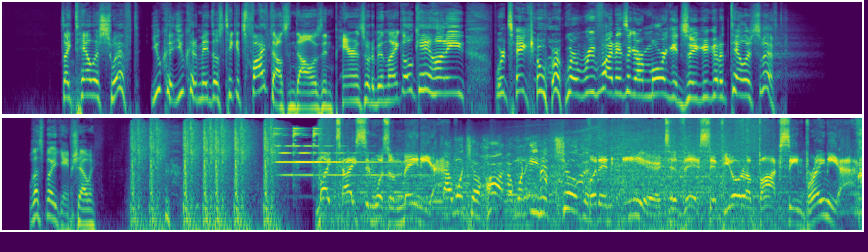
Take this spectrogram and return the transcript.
it's like Taylor Swift. You could you could have made those tickets five thousand dollars, and parents would have been like, "Okay, honey, we're taking we're, we're refinancing our mortgage so you can go to Taylor Swift." Let's play a game, shall we? Mike Tyson was a maniac. I want your heart. I want to eat his children. Put an ear to this if you're a boxing brainiac.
